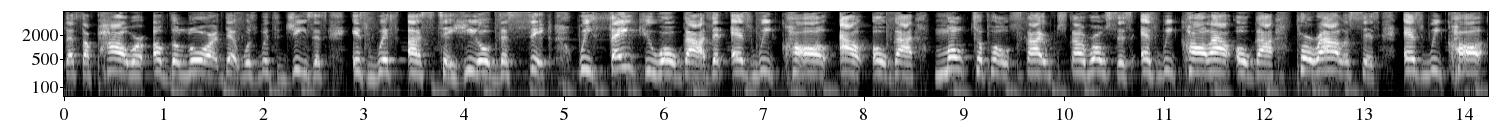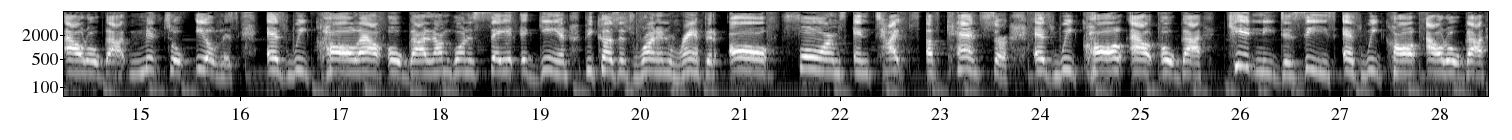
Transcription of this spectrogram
that the power of the Lord that was with Jesus is with us to heal the sick. We thank you, oh God, that as we call out, oh God, multiple sclerosis, as we call out, oh God, paralysis, as we call out, oh God, mental illness, as we call out, oh God, and I'm going to say it again because it's running rampant, all forms and types of cancer, as we call out, oh God, kidney disease, as we call out, oh God,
